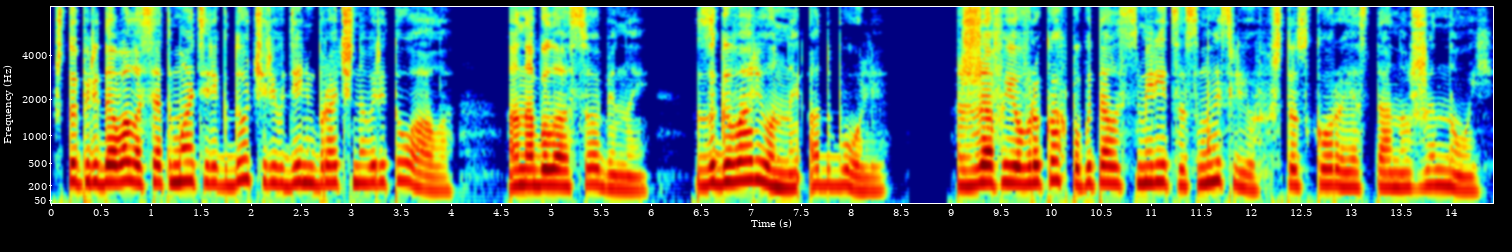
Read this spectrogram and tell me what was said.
что передавалась от матери к дочери в день брачного ритуала. Она была особенной заговоренной от боли. Сжав ее в руках, попыталась смириться с мыслью, что скоро я стану женой.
